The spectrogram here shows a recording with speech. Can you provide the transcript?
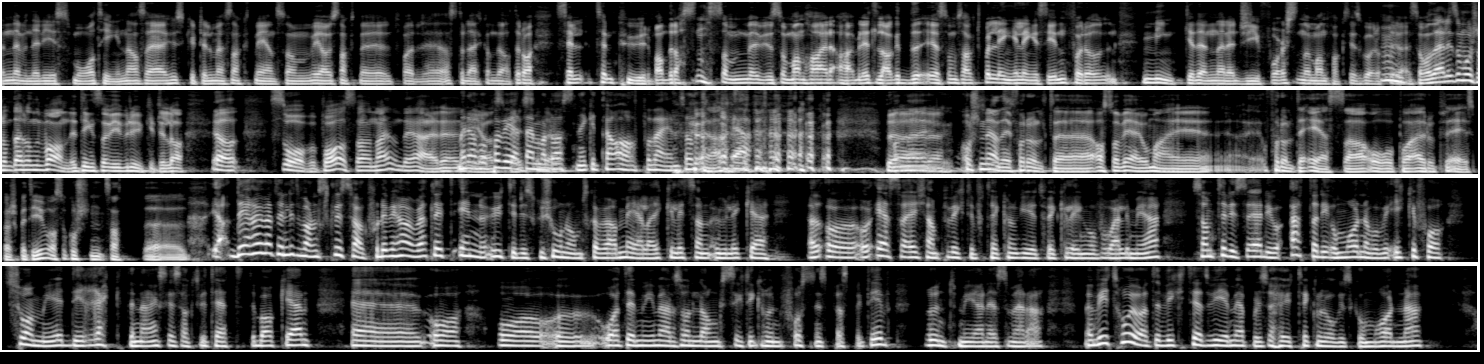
nevner de små tingene. Altså, jeg husker til og med snakket med en som Vi har jo snakket med et par astronautkandidater, og selv tempurmadrassen som, som man har, har blitt lagd eh, som sagt for lenge lenge siden for å minke den G-force når man faktisk går opp til reise. Og det er så morsomt. Det er sånne vanlige ting som vi bruker til å ja, sove på. Så nei, det er eh, Men da håper vi at den madrassen ikke tar av på veien. Sånn. Ja. det Men er, eh, eh, hvordan er det i forhold til altså Vi er jo med i forhold til ESA og på europeisk perspektiv. altså hvordan sett uh... Ja, Det har jo vært en litt vanskelig sak, for vi har jo vært litt inn og ut i diskusjoner om skal vi være med eller ikke. Litt sånn ulike Og, og ESA er kjempeviktig for teknologiutvikling og for veldig mye. Samtidig så er det jo et av de områdene hvor vi ikke får så mye direkte næringslivsaktivitet tilbake igjen. Eh, og, og, og, at det er mye mer sånn langsiktig grunnforskningsperspektiv rundt mye av det som er der. Men vi tror jo at det er viktig at vi er med på disse høyteknologiske områdene.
